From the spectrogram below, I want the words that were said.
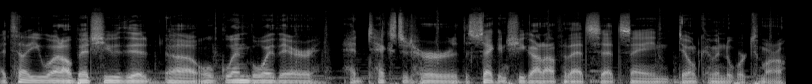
I tell you what, I'll bet you that uh, old Glenn Boy there had texted her the second she got off of that set saying, "Don't come into work tomorrow."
